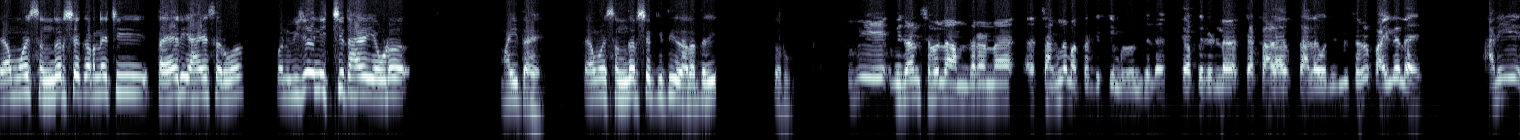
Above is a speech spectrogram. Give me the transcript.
त्यामुळे संघर्ष करण्याची तयारी आहे सर्व पण विजय निश्चित आहे एवढं माहीत आहे. त्यामुळे संघर्ष किती झाला तरी करू. तुम्ही विधानसभेला आमदारांना चांगलं मताधिक्य मिळवून दिलं. त्या पिरियडला त्या काळा कालावधीत सगळं पाहिलेलं आहे. आणि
